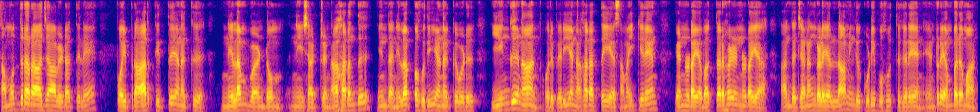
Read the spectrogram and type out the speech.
சமுத்திர ராஜாவிடத்திலே போய் பிரார்த்தித்து எனக்கு நிலம் வேண்டும். நீ சற்று நகர்ந்து இந்த நிலப்பகுதி எனக்கு விடு. இங்கு நான் ஒரு பெரிய நகரத்தையே சமைக்கிறேன். என்னுடைய பக்தர்கள் என்னுடைய அந்த ஜனங்களையெல்லாம் இங்கு குடி புகுத்துகிறேன் என்று எம்பெருமான்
